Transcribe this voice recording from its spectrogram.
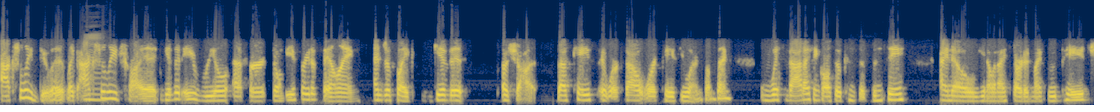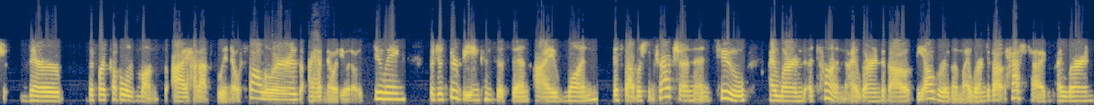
actually do it. Like, mm-hmm. actually try it. Give it a real effort. Don't be afraid of failing and just like give it a shot. Best case, it works out. Worst case, you learn something. With that, I think also consistency. I know, you know, when I started my food page, there, the first couple of months, I had absolutely no followers. I had no idea what I was doing. But just through being consistent, I one, established some traction, and two, I learned a ton. I learned about the algorithm. I learned about hashtags. I learned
